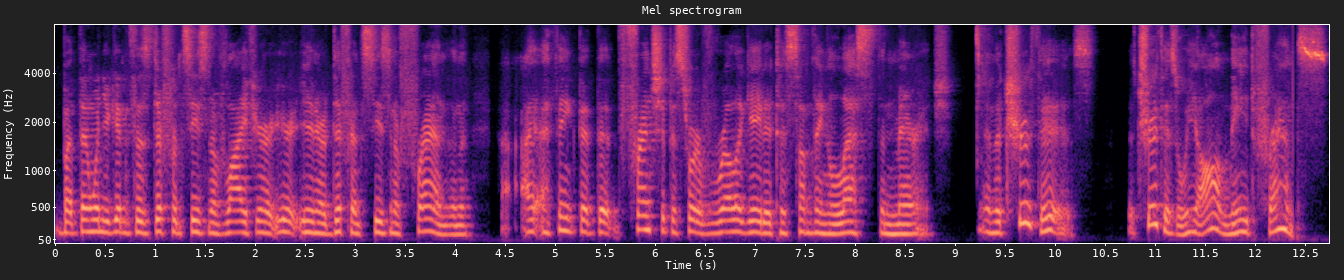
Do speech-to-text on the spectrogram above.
but then when you get into this different season of life, you're you're you in a different season of friends, and I, I think that that friendship is sort of relegated to something less than marriage. And the truth is, the truth is, we all need friends.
